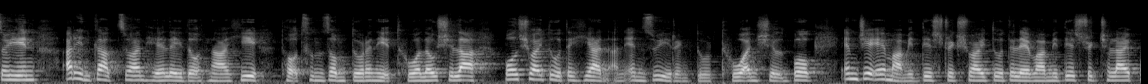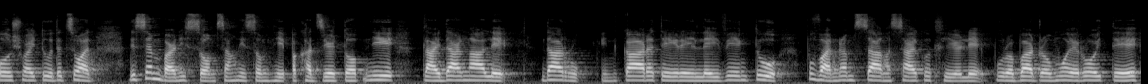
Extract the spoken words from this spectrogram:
soin arin tlak chuan he le do na hi tho chun zom turani thu lo shila pol shwai tu te hian an enzui reng tur thu an shil bok mjm ami district shwai tu te le mami district chalai pol shwai tu te chuan december ni som sang ni som ni pakhat zir top ni tlaidar nga le daruk. In kara te leiveng tu, puvan ramsa nga sai ko clear le. Puraba dromoi e roite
